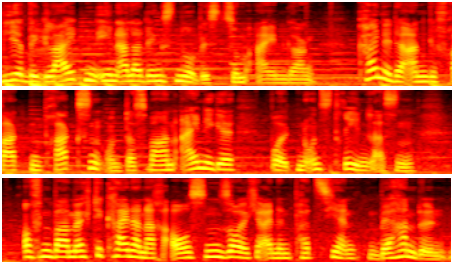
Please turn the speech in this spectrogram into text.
Wir begleiten ihn allerdings nur bis zum Eingang. Keine der angefragten Praxen, und das waren einige, wollten uns drehen lassen. Offenbar möchte keiner nach außen solch einen Patienten behandeln.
